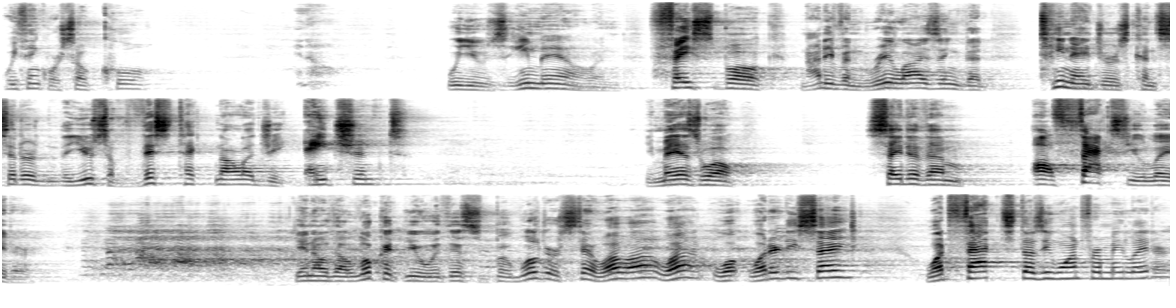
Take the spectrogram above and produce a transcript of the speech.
We think we're so cool. You know, we use email and Facebook, not even realizing that teenagers consider the use of this technology ancient. You may as well say to them, I'll fax you later you know, they'll look at you with this bewildered stare. What, what, what, what, what did he say? What facts does he want from me later?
